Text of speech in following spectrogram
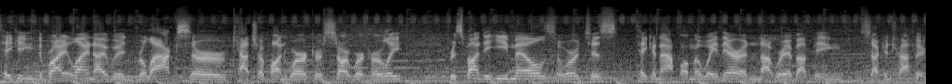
taking the Brightline, I would relax or catch up on work or start work early, respond to emails, or just take a nap on the way there and not worry about being stuck in traffic.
